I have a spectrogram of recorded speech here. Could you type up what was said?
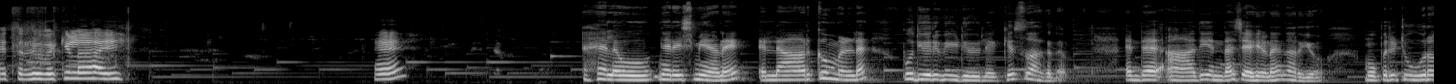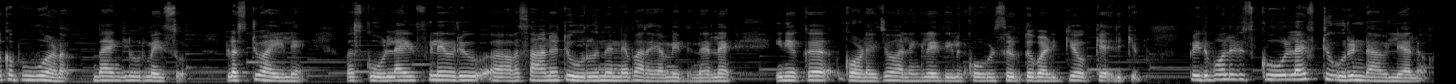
എത്ര രൂപക്കുള്ളതായി ഏ? ഹലോ ഞാൻ രശ്മിയാണേ. എല്ലാവർക്കും നമ്മളുടെ പുതിയൊരു വീഡിയോയിലേക്ക് സ്വാഗതം. എന്റെ ആദ്യം എന്താ ചെയ്യണമെന്നറിയോ മൂപ്പര് ടൂറൊക്കെ പോവുകയാണ് ബാംഗ്ലൂർ മൈസൂർ. പ്ലസ് ടു ആയില്ലേ? അപ്പോൾ സ്കൂൾ ലൈഫിലെ ഒരു അവസാന ടൂർ എന്ന് തന്നെ പറയാൻ ഇതിനല്ലേ ഇനിയൊക്കെ കോളേജോ അല്ലെങ്കിൽ ഏതെങ്കിലും കോഴ്സ് എടുത്ത് പഠിക്കുകയോ ഒക്കെ ആയിരിക്കും. അപ്പോൾ ഇതുപോലൊരു സ്കൂൾ ലൈഫ് ടൂർ ഉണ്ടാവില്ലല്ലോ?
